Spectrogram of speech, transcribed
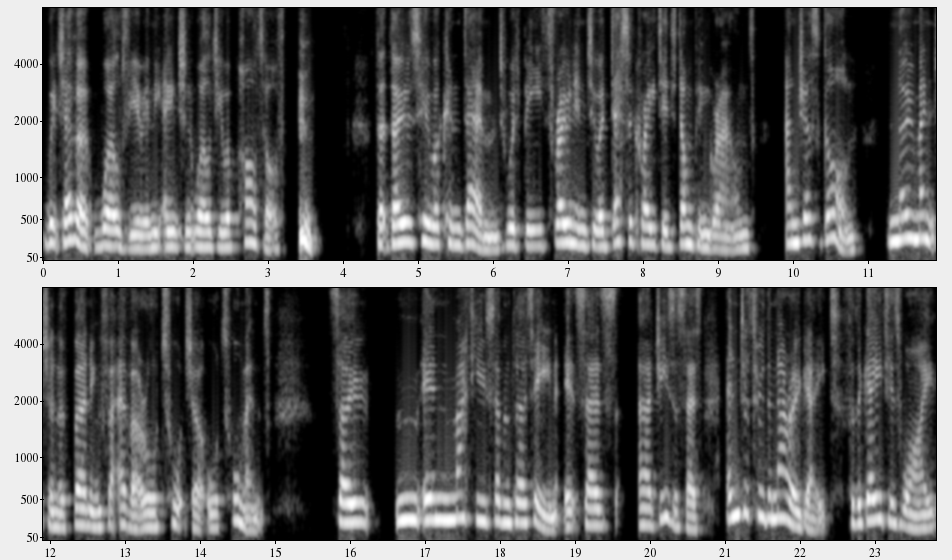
whichever worldview in the ancient world you were part of, that those who were condemned would be thrown into a desecrated dumping ground and just gone. No mention of burning forever or torture or torment. So mm, in Matthew 7.13, it says, uh, Jesus says, enter through the narrow gate, for the gate is wide,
